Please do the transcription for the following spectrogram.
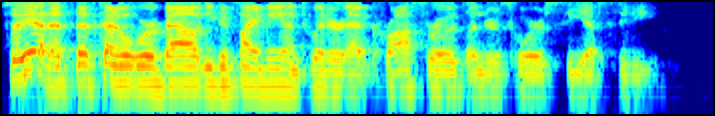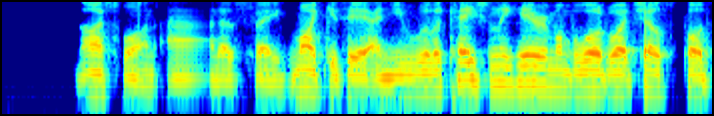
so yeah, that's that's kind of what we're about. You can find me on Twitter at crossroads underscore CFC. Nice one. And as fate, Mike is here, and you will occasionally hear him on the Worldwide Chelsea pod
